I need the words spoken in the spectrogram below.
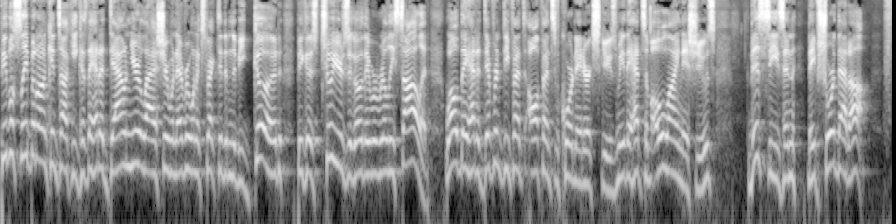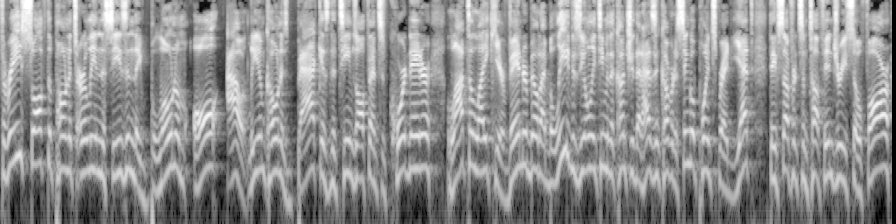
People sleeping on Kentucky because they had a down year last year when everyone expected them to be good because two years ago they were really solid. Well, they had a different defense offensive coordinator, excuse me. They had some O-line issues. This season, they've shored that up. Three soft opponents early in the season. They've blown them all out. Liam Coen is back as the team's offensive coordinator. A lot to like here. Vanderbilt, I believe, is the only team in the country that hasn't covered a single point spread yet. They've suffered some tough injuries so far.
